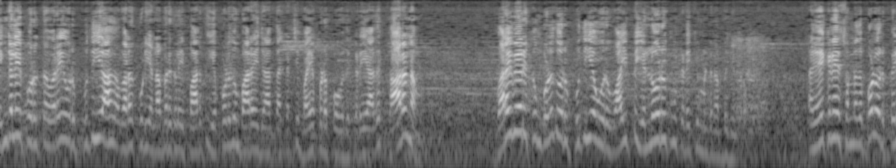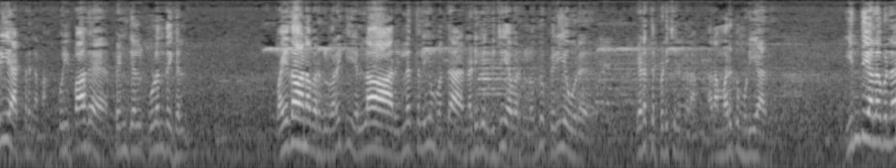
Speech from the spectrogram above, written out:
எங்களை பொறுத்தவரை ஒரு புதியாக வரக்கூடிய நபர்களை பார்த்து எப்பொழுதும் பாரதிய ஜனதா கட்சி பயப்பட போவது கிடையாது. காரணம் வரவேற்கும் பொழுது ஒரு புதிய ஒரு வாய்ப்பு எல்லோருக்கும் கிடைக்கும் என்று நம்புகின்றோம். நான் ஏற்கனவே சொன்னது போல ஒரு பெரிய ஆக்டருங்க நான். குறிப்பாக பெண்கள் குழந்தைகள் வயதானவர்கள் வரைக்கும் எல்லார் இல்லத்திலையும் வந்து நடிகர் விஜய் அவர்கள் வந்து பெரிய ஒரு இடத்தை பிடிச்சிருக்கிறாங்க அதை மறுக்க முடியாது. இந்திய அளவில்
